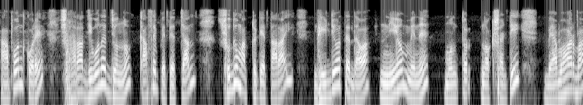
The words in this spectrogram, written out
আপন করে সারা জীবনের জন্য কাছে পেতে চান শুধুমাত্রকে তারাই ভিডিওতে দেওয়া নিয়ম মেনে মন্ত্র নকশাটি ব্যবহার বা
